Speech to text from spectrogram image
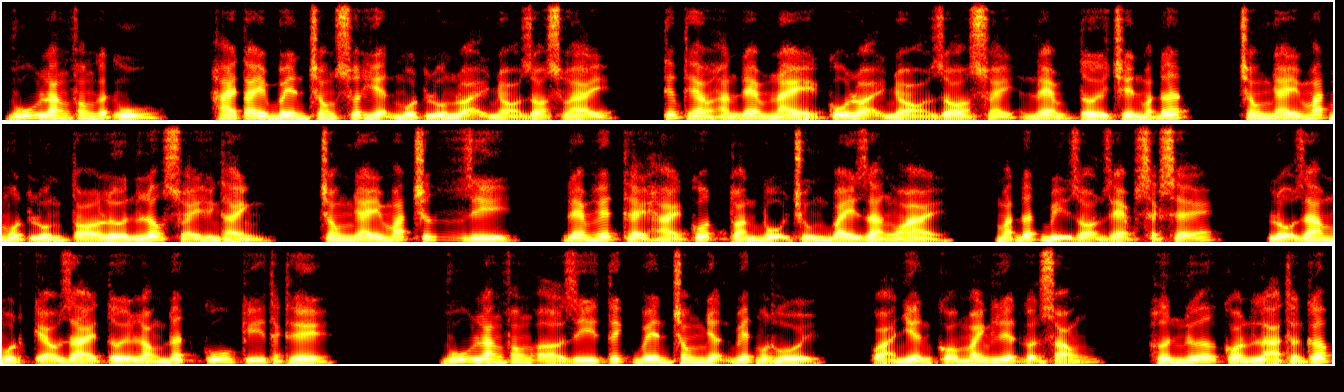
vũ lăng phong gật gù, hai tay bên trong xuất hiện một luồng loại nhỏ gió xoáy, tiếp theo hắn đem này cố loại nhỏ gió xoáy ném tới trên mặt đất, trong nháy mắt một luồng to lớn lốc xoáy hình thành, trong nháy mắt trước gì, đem hết thể hải cốt toàn bộ trùng bay ra ngoài, mặt đất bị dọn dẹp sạch sẽ, lộ ra một kéo dài tới lòng đất cũ kỹ thạch thê. Vũ lăng phong ở di tích bên trong nhận biết một hồi, quả nhiên có mãnh liệt gợn sóng, hơn nữa còn là thần cấp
